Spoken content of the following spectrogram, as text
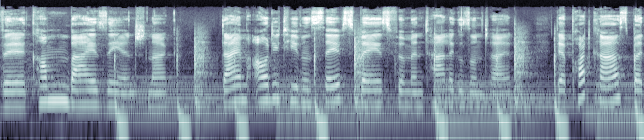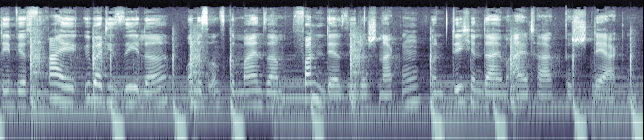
Willkommen bei Seelenschnack, deinem auditiven Safe Space für mentale Gesundheit. Der Podcast, bei dem wir frei über die Seele und es uns gemeinsam von der Seele schnacken und dich in deinem Alltag bestärken.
